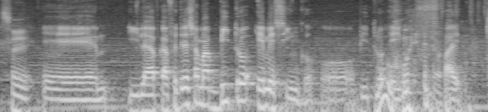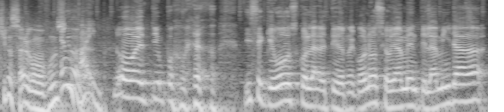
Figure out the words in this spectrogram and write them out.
Sí. eh, y la cafetera se llama Vitro M5 o Vitro Uh, M5. bueno. Quiero saber cómo funciona. M5. No, el tiempo, bueno, dice que vos con la, te reconoce obviamente la mirada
